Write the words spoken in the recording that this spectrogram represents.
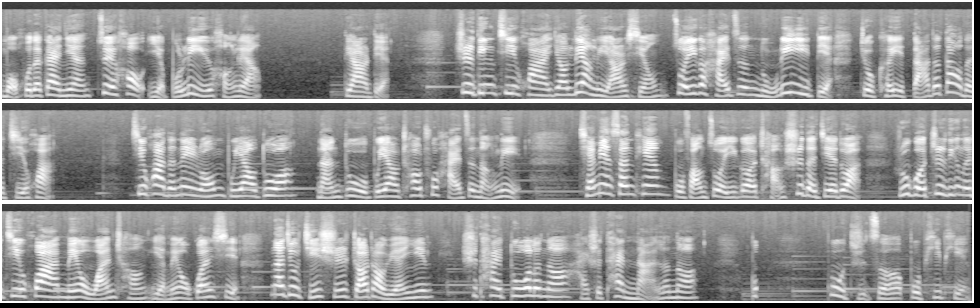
模糊的概念最后也不利于衡量。第二点，制定计划要量力而行，做一个孩子努力一点就可以达得到的计划。计划的内容不要多，难度不要超出孩子能力。前面三天不妨做一个尝试的阶段，如果制定的计划没有完成也没有关系，那就及时找找原因，是太多了呢，还是太难了呢？不，指责，不批评，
